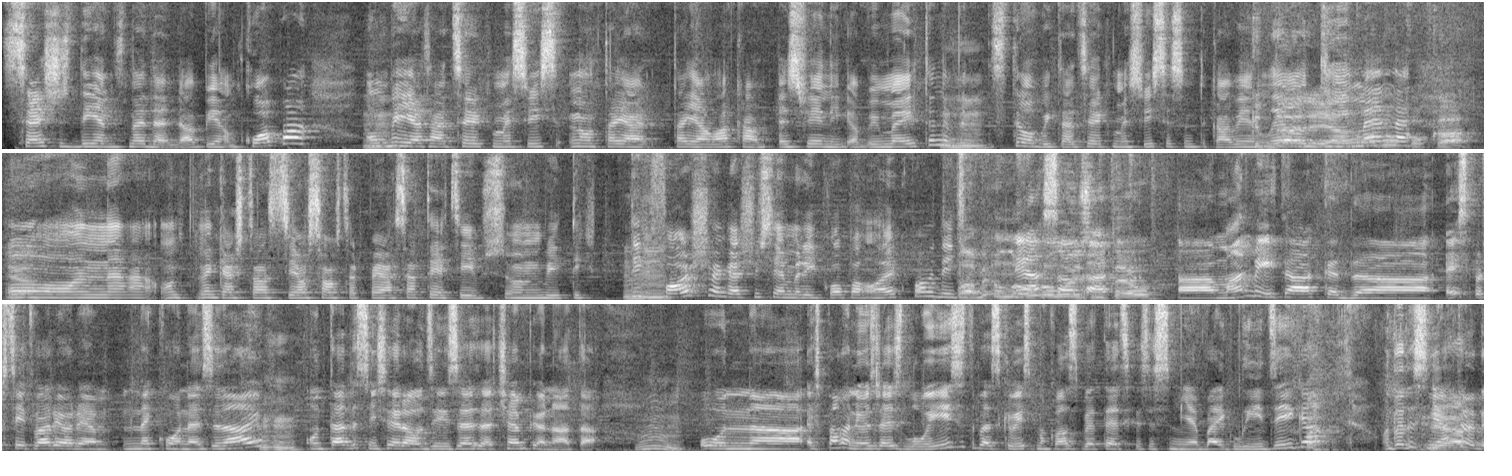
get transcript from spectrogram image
sešas dienas nedēļā bijām kopā. Un mm. bija tāds, ka mēs visi, nu, tajā, tajā laikā es vienīgā biju meitene, mm. bet stila bija tāds, ka mēs visi esam viena liela jā, no- no ģimene. kaut kā, jā. un, uh, un vienkārši tās jau savstarpējās attiecības un bija tik, tik mm. forši vienkārši visiem arī kopā laiku pavadīt. Labi, un Jā, Lūdzu, tev. uh, man bija tā, ka uh, es par Street Warrioriem neko nezināju, mm Mhm. un tad es viņus ieraudzīju ZZ čempionātā. Mm. Un uh, es pamanīju uzreiz Luīzi, tāpēc, ka viss man klases bija teicis, ka es esmu viņai baigi līdzīga. Un tad es viņu atradu.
